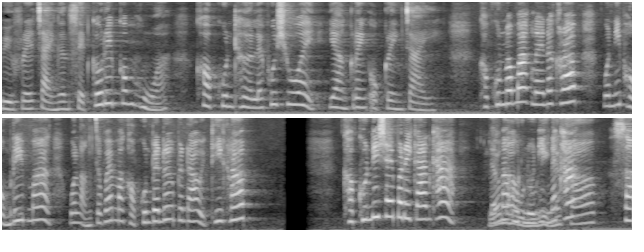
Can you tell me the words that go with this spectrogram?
วิลเฟรดจ่ายเงินเสร็จก็รีบก้มหัว ขอบคุณเธอและผู้ช่วยอย่างเกรงอกเกรงใจ ขอบคุณมากๆเลยนะครับ วันนี้ผมรีบมาก วันหลังจะแวะมาขอบคุณเป็นเรื่องเป็นราวอีกทีครับ ขอบคุณที่ใช้บริการค่ะ แล้วมาอุดหนุนอีกนะคะซา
